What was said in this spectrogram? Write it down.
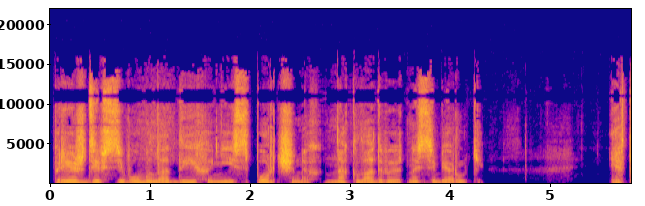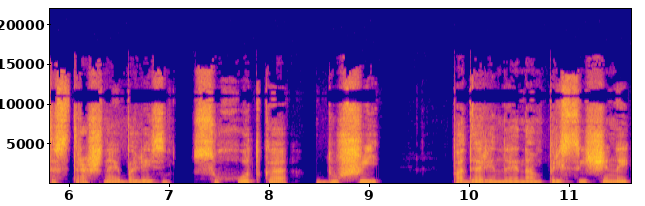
прежде всего молодых и неиспорченных, накладывают на себя руки. Это страшная болезнь, сухотка души, подаренная нам присыщенной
